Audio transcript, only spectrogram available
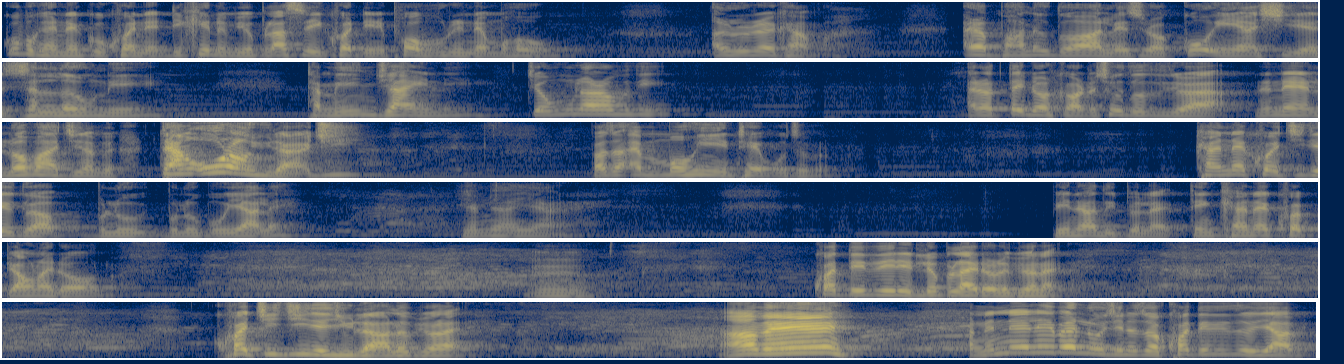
ကိုယ့်ပကံနဲ့ကိုယ့်ခွက်နဲ့ဒီခေတ်လိုမျိုးပလတ်စတစ်ခွက်တွေဖော့ဘူးတွေနဲ့မဟုတ်ဘူးအလူလုတ်တဲ့အခါမှာအဲ့တော့ဘာလို့သွားရလဲဆိုတော့ကိုယ့်အိမ်ကရှိတဲ့ဇလုံတွေထမင်းကြိုင်တွေကြုံဘူးလားတော့မသိအဲ့တော့တိတ်တော့ခေါ်တချို့သူတွေကနည်းနည်းလောဘကြီးတော့ပြောတန်အိုးတော်ယူတာအကြီးဘာလို့အဲ့မုံဟင်းထည့်ဖို့ဆိုတော့ခံတဲ့ခွက်ကြီးတဲ့သူကဘလို့ဘလို့ပိုရလဲများများရတယ် ဘေးနာသူပြောလိုက်သင်ခံတဲ့ခွက်ပြောင်းလိုက်တော့อืมခွက်သေးသေးတွေလွတ်ပလိုက်တော့လို့ပြောလိုက်ခွက်ကြီးကြီးတွေယူလာလို့ပြောလိုက်အာမင်နည်းနည်းလေးပဲလိုချင်တယ်ဆိုတော့ခွက်သေးသေးဆိုရပြီ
